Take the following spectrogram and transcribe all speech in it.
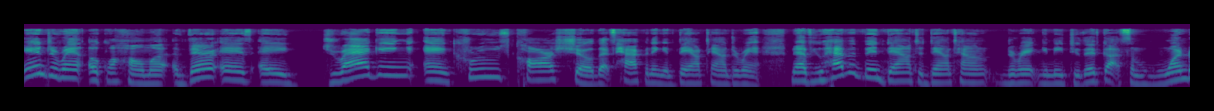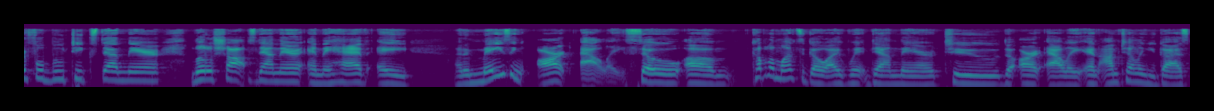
in Durant, Oklahoma, there is a dragging and cruise car show that's happening in downtown Durant. Now, if you haven't been down to downtown Durant, you need to. They've got some wonderful boutiques down there, little shops down there, and they have a an amazing art alley. So, um, a couple of months ago, I went down there to the art alley, and I'm telling you guys,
